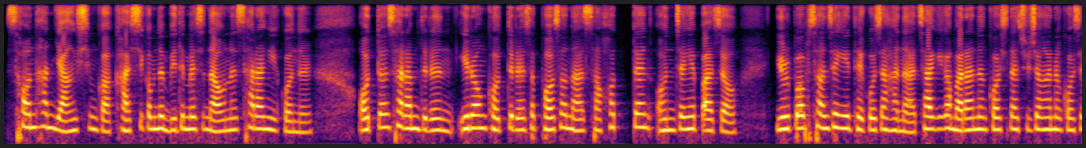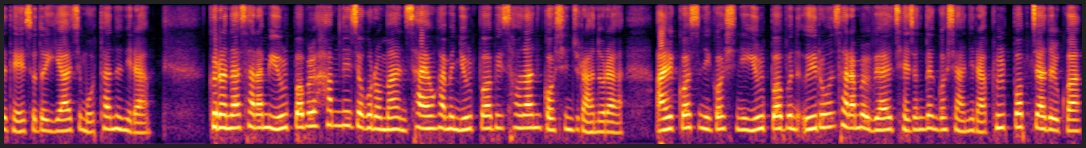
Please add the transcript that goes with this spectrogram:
선한 양심과 가식 없는 믿음에서 나오는 사랑이거늘 어떤 사람들은 이런 것들에서 벗어나서 헛된 언쟁에 빠져 율법 선생이 되고자 하나 자기가 말하는 것이나 주장하는 것에 대해서도 이해하지 못하느니라. 그러나 사람이 율법을 합리적으로만 사용하면 율법이 선한 것인 줄 아노라. 알 것은 이것이니 율법은 의로운 사람을 위하여 제정된 것이 아니라 불법자들과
